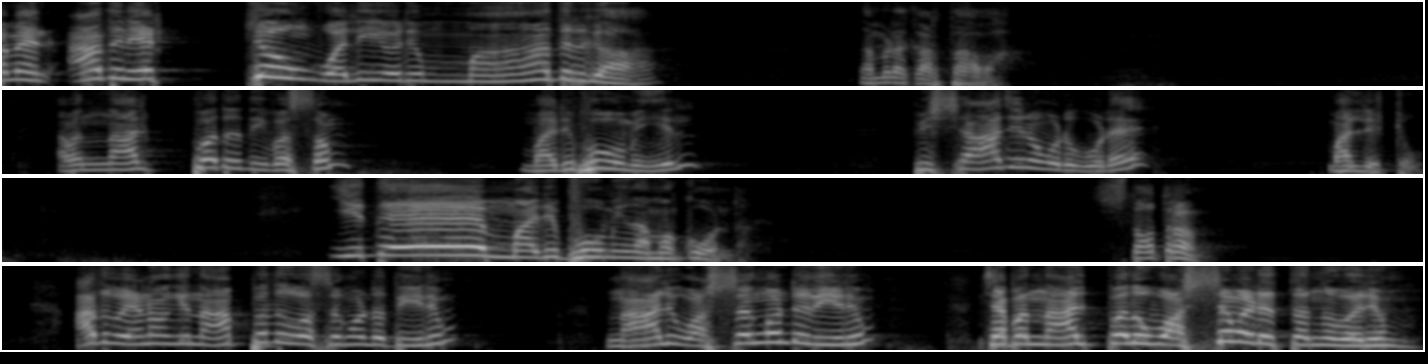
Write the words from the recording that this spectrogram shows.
Amen. അതിന് ഏറ്റവും വലിയൊരു മാതൃക നമ്മുടെ കർത്താവാ. അവൻ നാൽപ്പത് ദിവസം മരുഭൂമിയിൽ പിശാചിനോടുകൂടെ മല്ലിട്ടു. ഇതേ മരുഭൂമി നമുക്കുമുണ്ട്. സ്തോത്രം. അത് വേണമെങ്കിൽ നാൽപ്പത് ദിവസം കൊണ്ട് തീരും നാല് വർഷം കൊണ്ട് തീരും ചിലപ്പോൾ നാൽപ്പത് വർഷമെടുത്തെന്ന് വരും.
